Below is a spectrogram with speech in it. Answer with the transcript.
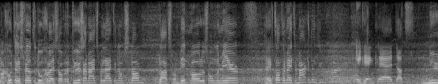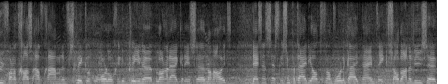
Maar goed, er is veel te doen geweest over het duurzaamheidsbeleid in Amsterdam. In plaats van windmolens onder meer. Heeft dat ermee te maken, denkt u? Ik denk uh, dat nu van het gas afgaan met een verschrikkelijke oorlog in Oekraïne belangrijker is dan ooit. D66 is een partij die altijd verantwoordelijkheid neemt. Ik zal de analyse,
